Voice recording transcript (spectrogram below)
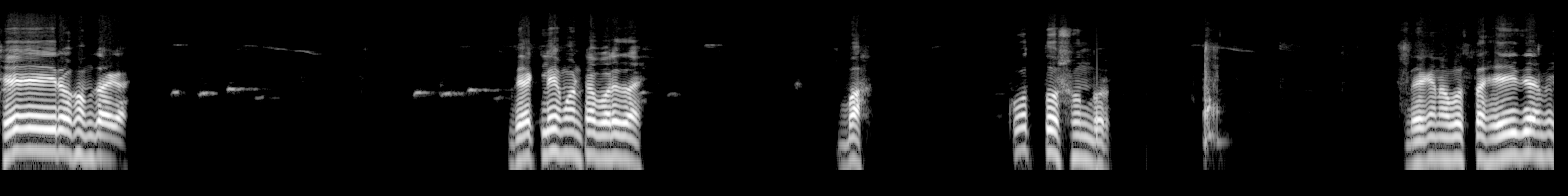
সেই রকম জায়গা। দেখলে মনটা ভরে যায়। বাহ, কত সুন্দর। দেখেন অবস্থা, এই যে আমি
